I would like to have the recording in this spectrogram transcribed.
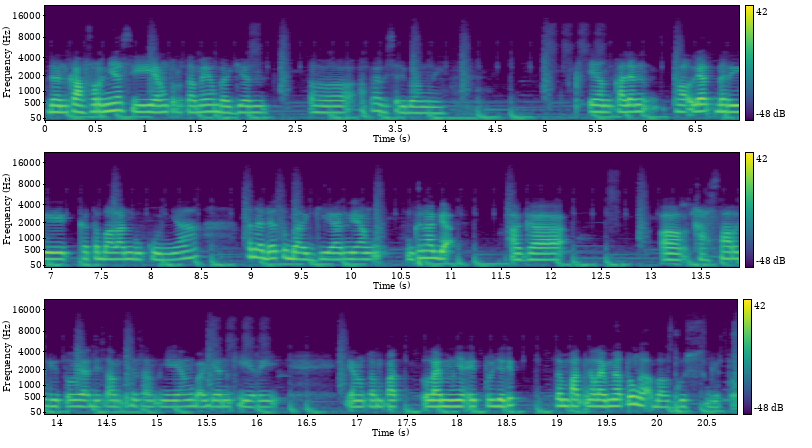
Dan covernya sih yang terutama yang bagian uh, apa bisa dibilang nih? Yang kalian kalau lihat dari ketebalan bukunya kan ada tuh bagian yang mungkin agak agak uh, kasar gitu ya di samping sampingnya yang bagian kiri. Yang tempat lemnya itu jadi tempat ngelemnya tuh nggak bagus gitu.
